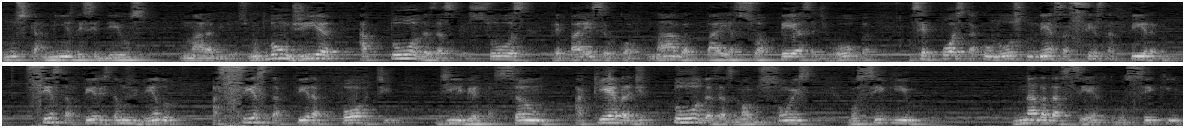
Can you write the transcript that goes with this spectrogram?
nos caminhos desse Deus maravilhoso. Muito bom dia a todas as pessoas. Prepare seu copo com água, prepare a sua peça de roupa você pode estar conosco nessa sexta-feira. Sexta-feira estamos vivendo a sexta-feira forte de libertação, a quebra de todas as maldições. Você que nada dá certo, você que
